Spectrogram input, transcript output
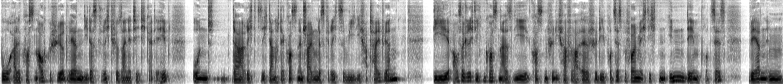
wo alle Kosten aufgeführt werden, die das Gericht für seine Tätigkeit erhebt. Und da richtet sich dann nach der Kostenentscheidung des Gerichts, wie die verteilt werden. Die außergerichtlichen Kosten, also die Kosten für die, äh, für die Prozessbevollmächtigten in dem Prozess, werden im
